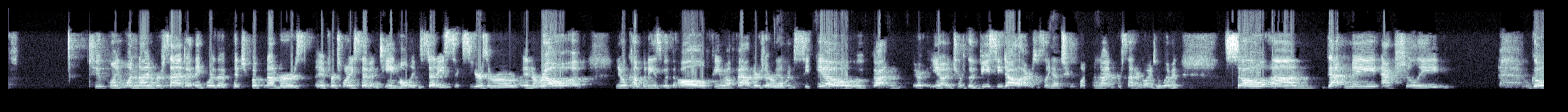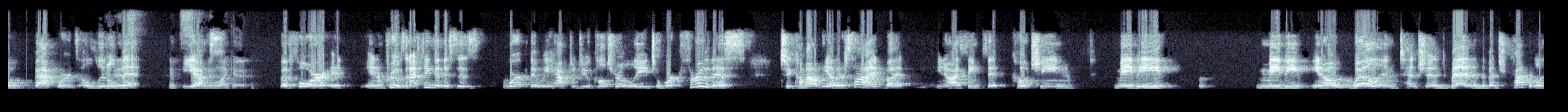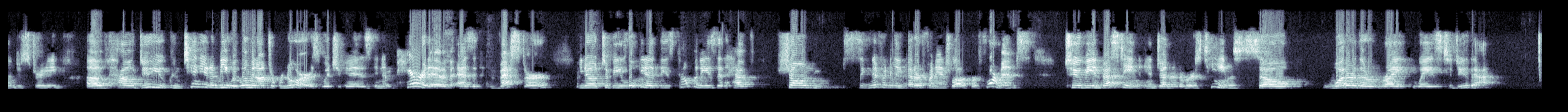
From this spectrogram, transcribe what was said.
2.19%. I think were the PitchBook numbers uh, for 2017, holding steady six years in a row, in a row of you know companies with all female founders or a Yeah. woman CEO who've gotten uh, you know in terms of VC dollars, it's like Yeah. 2.19% are going to women. So um, that may actually go backwards a little It bit it's yes. sounding like it before it, it improves. And I think that this is work that we have to do culturally to work through this to come out the other side. But you know, I think that coaching maybe maybe you know well-intentioned men in the venture capital industry of how do you continue to meet with women entrepreneurs which is an imperative as an investor you know to be looking at these companies that have shown significantly better financial outperformance to be investing in gender diverse teams. So, what are the right ways to do that?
